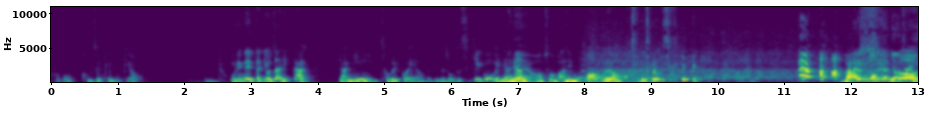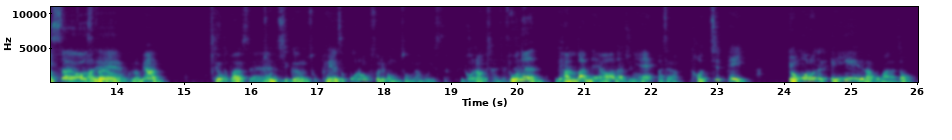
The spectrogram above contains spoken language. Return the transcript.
한번 검색해 볼게요. 우리는 일단 여자니까 양이 적을 거예요. 그래서 이 정도 시키고 왜냐면 아니에요. 저 많이 먹어요. 아, 그래요? 네. 많이 먹는 여자 어, 있어요, 맞아요. 쌤. 그러면 배고파요, 쌤. 전 지금 소- 배에서 꼬르륵 소리가 엄청 나고 있어요. 이거랑 잘 됐어요. 돈은 네. 반반 내요, 나중에. 맞아요. 더치페이. 영어로는 AA라고 말하죠.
